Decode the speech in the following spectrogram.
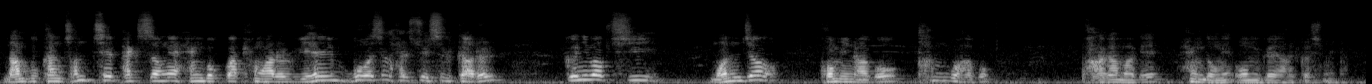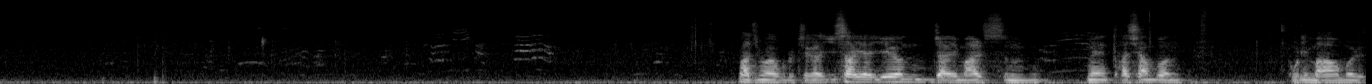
남북한 전체 백성의 행복과 평화를 위해 무엇을 할 수 있을까를 끊임없이 먼저 고민하고 탐구하고 과감하게 행동에 옮겨야 할 것입니다. 마지막으로 제가 이사야 예언자의 말씀에 다시 한번 우리 마음을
